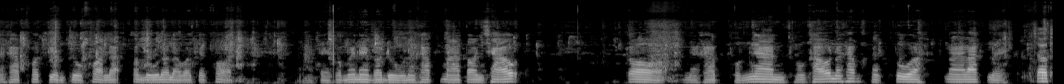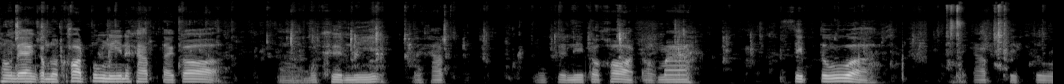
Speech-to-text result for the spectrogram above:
นะครับเขาเตรียมตัวคลอดล้วก็รู้แล้วแหละว่าจะคลอด แต่ก็ไม่ได้มาดูนะครับ มาตอนเช้า ก็นะครับผลงานของเขานะครับหกตัวน่ารักเลย เจ้าทองแดงกำหนดคลอดพรุ่งนี้นะครับ แต่ก็เมื่อคืนนี้นะครับเมื่อคืนนี้ก็คลอดออกมาสิบตัวนะครับสิบตัว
